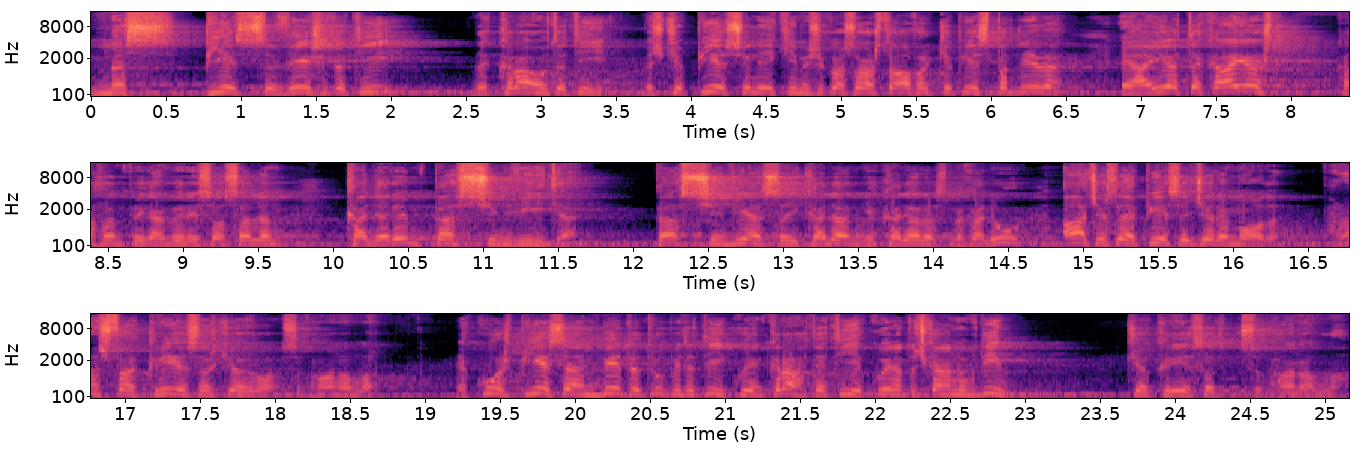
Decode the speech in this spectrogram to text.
mes pjesës së veshit të tij dhe krahut të tij, veç kjo pjesë që ne i kemi, shiko sa është afër kjo pjesë për neve, e ajo tek ai është, ka thënë pejgamberi sa selam, kalorim 500 vite. 500 vite sa i kalon një kalorës me kalu, aq është ajo pjesë e gjerë e madhe. Pra çfarë krijese është kjo vëlla, subhanallah. E ku është pjesa e mbetur e trupit të tij, ku janë krahët e tij, ku janë ato çka ne nuk dim. Kjo krijesë thot subhanallah.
